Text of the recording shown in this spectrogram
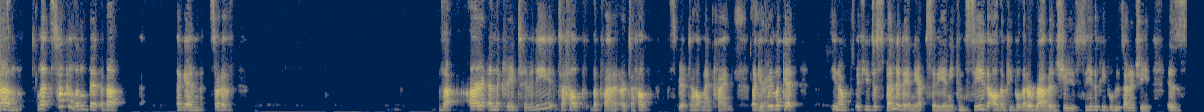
um, let's talk a little bit about again sort of the art and the creativity to help the planet or to help spirit to help mankind. Like if Right. we look at you know if you just spend a day in new york city and you can see the, all the people that are ravaged or you see the people whose energy is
